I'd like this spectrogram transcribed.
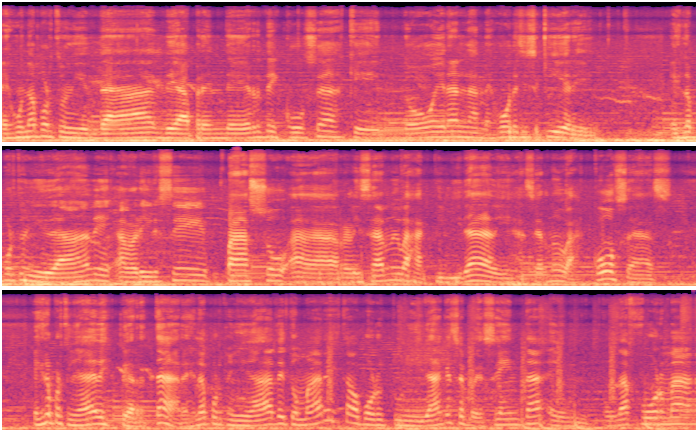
es una oportunidad de aprender de cosas que no eran las mejores si se quiere. Es la oportunidad de abrirse paso a realizar nuevas actividades, hacer nuevas cosas. Es la oportunidad de despertar, es la oportunidad de tomar esta oportunidad que se presenta en una forma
